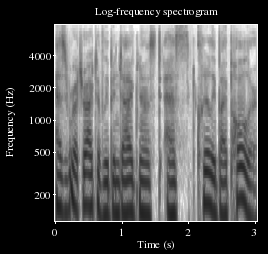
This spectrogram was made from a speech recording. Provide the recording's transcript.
has retroactively been diagnosed as clearly bipolar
